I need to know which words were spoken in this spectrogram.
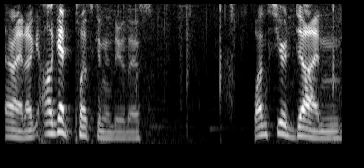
Alright, I'll, I'll get Pliskin to do this. Once you're done,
